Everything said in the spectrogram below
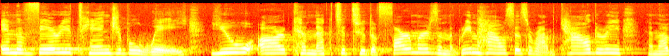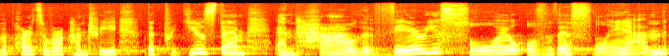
in a very tangible way, you are connected to the farmers and the greenhouses around Calgary and other parts of our country that produce them, and how the very soil of this land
